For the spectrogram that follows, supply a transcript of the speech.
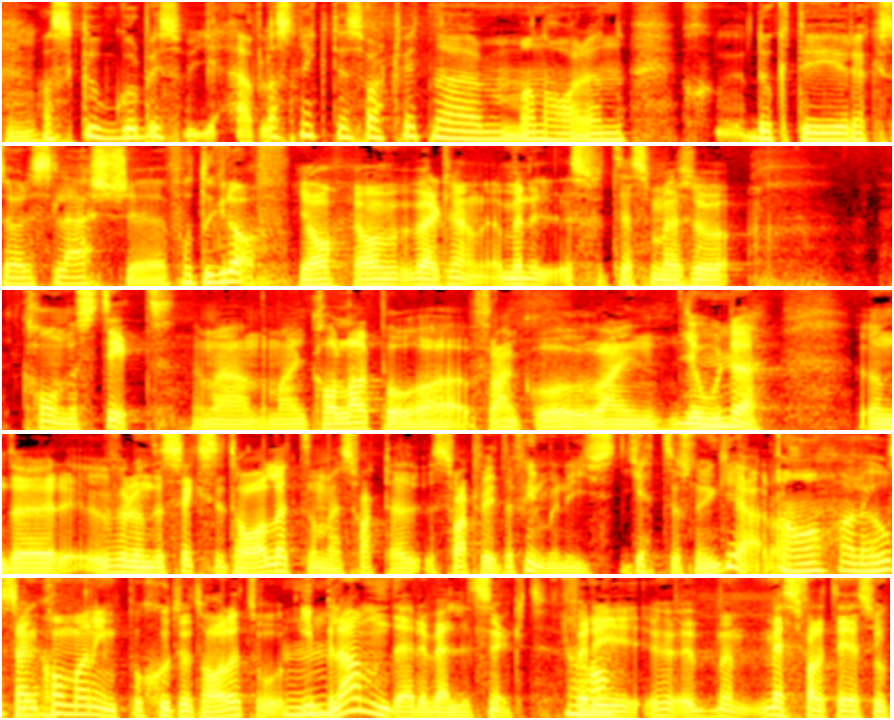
Mm. Hans skuggor blir så jävla snyggt i svartvitt när man har en duktig regissör slash eh, fotograf. Ja, ja, verkligen. Men det, det som är så konstigt när man, när man kollar på Franco och vad han gjorde Mm. under, för under 60-talet, de här svarta, svartvita filmerna är ju jättesnygga. Då. Ja. Sen ja. kom man in på 70-talet och Mm. ibland är det väldigt snyggt. För Ja. det eh, mest för att det är så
